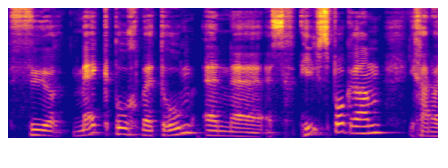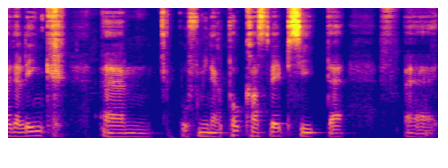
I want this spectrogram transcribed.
Für Mac braucht man darum ein, äh, ein Hilfsprogramm. Ich habe euch den Link ähm, auf meiner Podcast-Webseite äh,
